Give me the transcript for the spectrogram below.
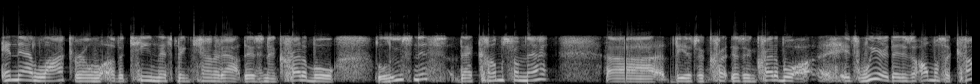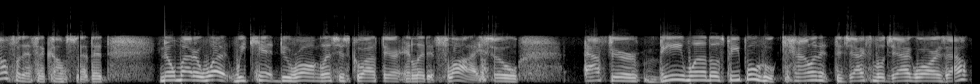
in that locker room of a team that's been counted out, there's an incredible looseness that comes from that. Uh, there's, a, there's incredible. It's weird that there's almost a confidence that comes from that. That no matter what, we can't do wrong. Let's just go out there and let it fly. So after being one of those people who counted the Jacksonville Jaguars out,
